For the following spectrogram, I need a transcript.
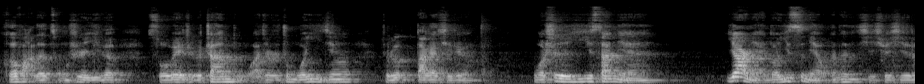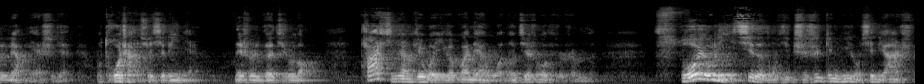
合法的从事一个所谓这个占卜啊，就是中国易经，就是大概其这个。我是一三年。一二年到一四年，我跟他一起学习了两年时间，我脱产学习了一年，那时候就在济州岛。他实际上给我一个观点，我能接受的就是什么呢？所有理气的东西只是给你一种心理暗示，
